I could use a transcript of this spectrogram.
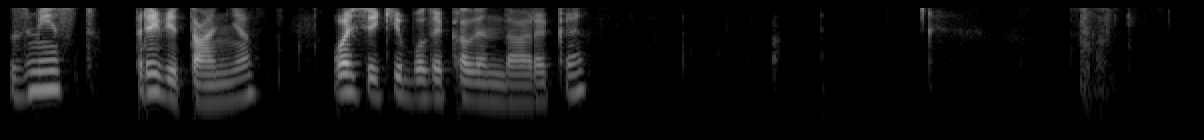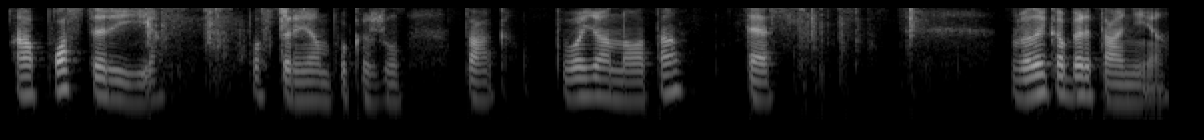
Зміст, привітання. Ось які були календарики. А постери є. Постери я вам покажу. Так, твоя нота, тест. Велика Британія.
